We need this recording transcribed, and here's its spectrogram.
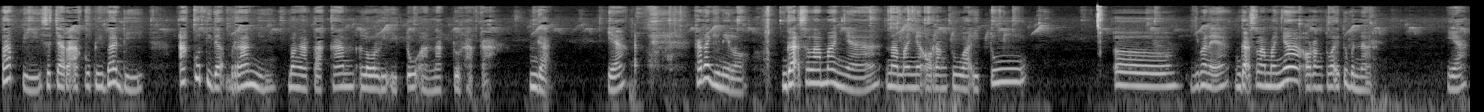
Tapi secara aku pribadi Aku tidak berani mengatakan Loli itu anak durhaka. Enggak. Ya. Karena gini loh, enggak selamanya namanya orang tua itu eh gimana ya? Enggak selamanya orang tua itu benar. Ya.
